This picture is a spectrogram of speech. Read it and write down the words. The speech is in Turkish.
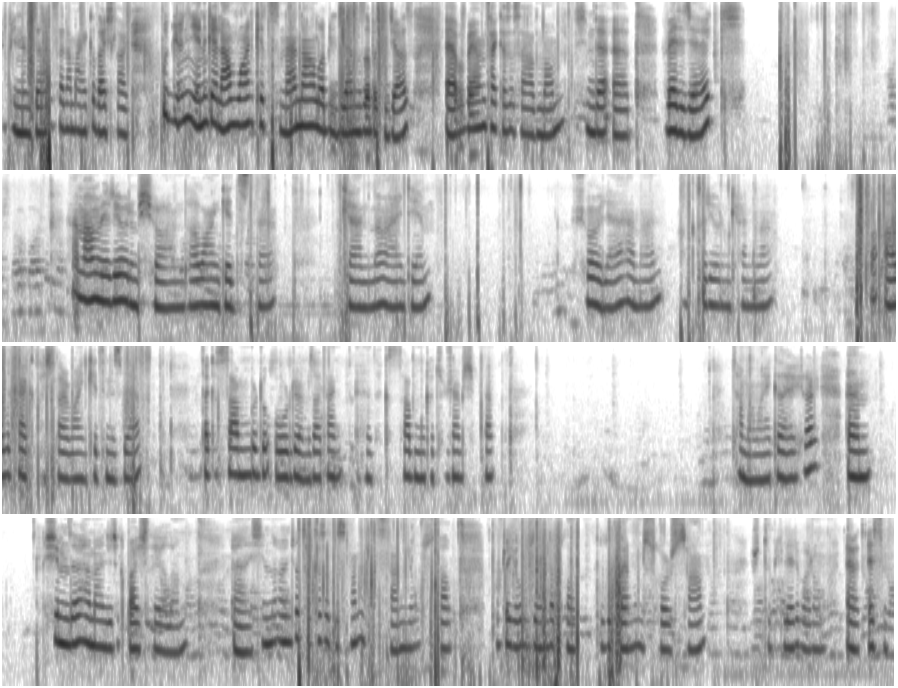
Hepinize selam arkadaşlar. Bugün yeni gelen Kids'ine ne alabileceğimize bakacağız. Ee, bu benim takas hesabım. Şimdi e, verecek. Hemen veriyorum şu anda Kids'ine. Kendime verdim. Şöyle hemen aktarıyorum kendime. Aldık arkadaşlar One Hesabımı burada uğurluyorum. Zaten e, hesabımı götüreceğim şimdi. Tamam arkadaşlar. Şimdi hemencik başlayalım. E, şimdi önce takas adasına mı gitsem yoksa burada yol üzerinde bulduklarımı mı sorsam? Şurada birileri var onlar. Evet Esin.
